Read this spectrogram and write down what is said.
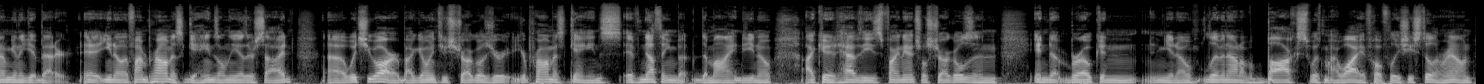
I'm going to get better. Uh, you know, if I'm promised gains on the other side, uh, which you are by going through struggles, you're you're promised gains, if nothing but the mind. You know, I could have these financial struggles and end up broke and you know living out of a box with my wife. Hopefully, she's still around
